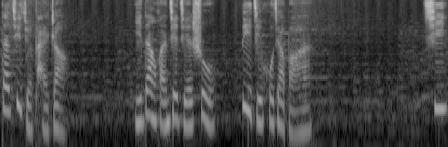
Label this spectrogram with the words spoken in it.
但拒绝拍照。一旦环节结束，立即呼叫保安。七，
